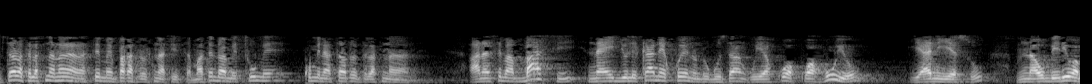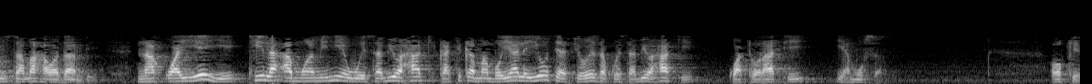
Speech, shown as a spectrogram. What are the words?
Mstari wa thelathini na nane anasema mpaka thelathini na tisa. Matendo ya mitume kumi na tatu thelathini na nane. Anasema basi naijulikane kwenu ndugu zangu ya kuwa kwa huyo yaani yesu mnahubiriwa msamaha wa dhambi. Na kwa yeye kila amwaminie huhesabiwa haki katika mambo yale yote yasiyoweza kuhesabiwa haki kwa torati ya musa. Okay.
